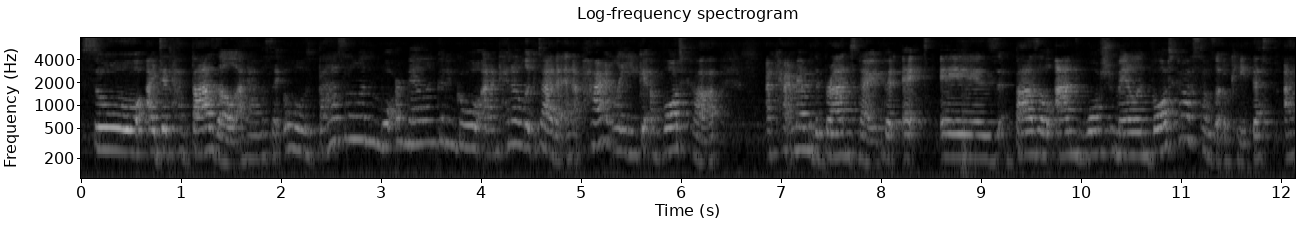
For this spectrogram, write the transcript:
so I did have basil, and I was like, oh, is basil and watermelon gonna go? And I kind of looked at it, and apparently you get a vodka, I can't remember the brand now, but it is basil and watermelon vodka, so I was like, okay, this, I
